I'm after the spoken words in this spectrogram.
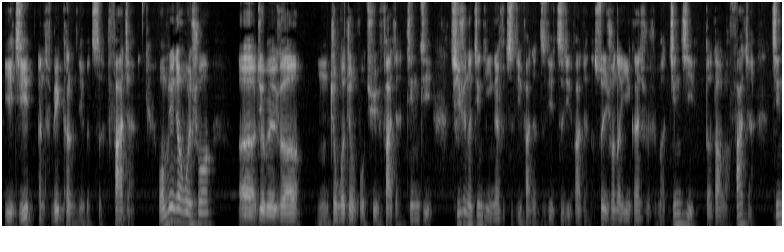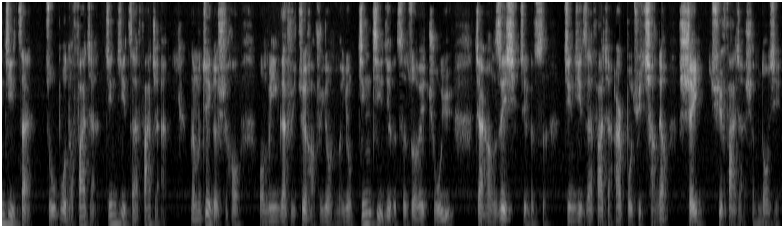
以及 entwickeln 这个词发展。我们经常会说，呃，就比如说，嗯，中国政府去发展经济，其实呢，经济应该是自己发展自己、自己发展的。所以说呢，应该是什么？经济得到了发展，经济在逐步的发展，经济在发展。那么这个时候，我们应该是最好是用什么？用经济这个词作为主语，加上 this 这个词，经济在发展，而不去强调谁去发展什么东西。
